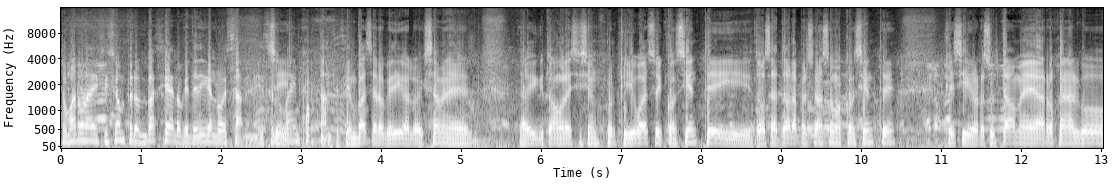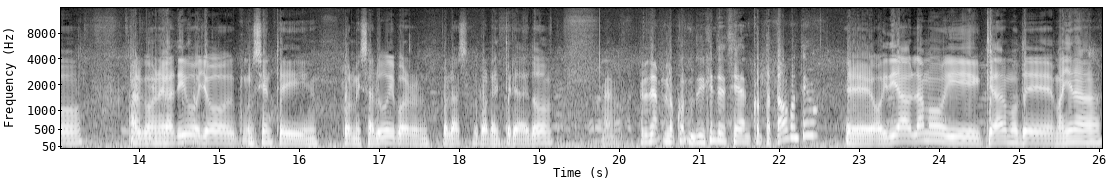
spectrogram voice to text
Tomar una decisión, pero en base a lo que te digan los exámenes. Eso es lo más importante. En base a lo que digan los exámenes, ahí tomamos la decisión, porque yo igual soy consciente y o sea, todas las personas somos conscientes que si los resultados me arrojan algo, algo negativo, yo consciente y por mi salud y por, por, las- por la historia de todo. Claro. ¿Pero los dirigentes se han contactado contigo? Eh, hoy día hablamos y quedamos de mañana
